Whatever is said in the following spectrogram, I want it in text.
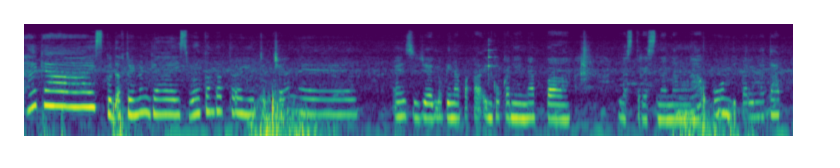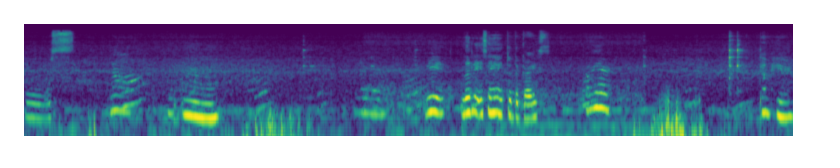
Hi guys. Good afternoon guys. Welcome back to our YouTube channel. Ayun si Jello. Pinapakain ko kanina pa. Alas stress na ng hapon. Di pa rin natapos. No. Mm-mm. Yeah. Dali, say hi to the guys. Come here. Come here.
